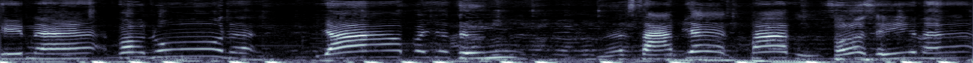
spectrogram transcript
ถินนะฮะก็นู่นยาวไปจนถึงสามแยกบ้านสรศรีนะฮะ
